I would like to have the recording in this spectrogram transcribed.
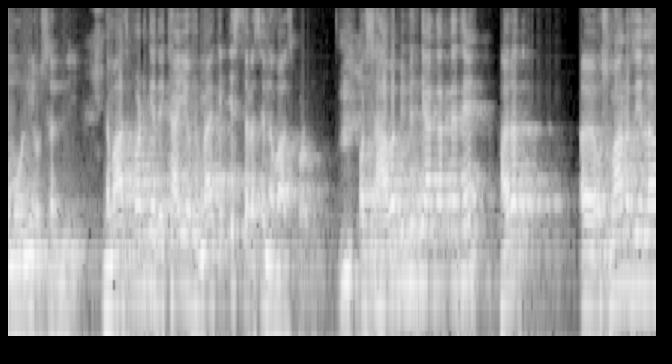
मोनी उसली नमाज़ पढ़ के दिखाई और फरमाया कि इस तरह से नमाज़ पढ़ो। और सहाबा भी फिर क्या करते थे? हरत उस्मान रज़ी अल्लाह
